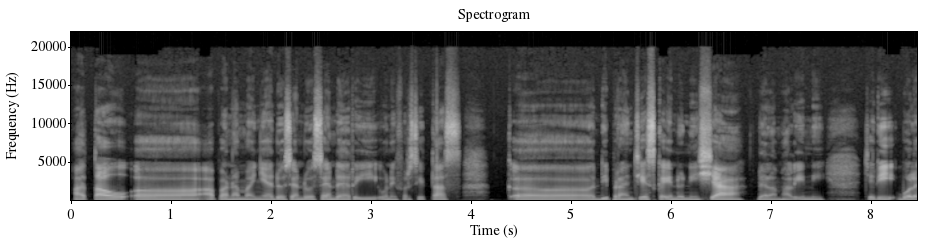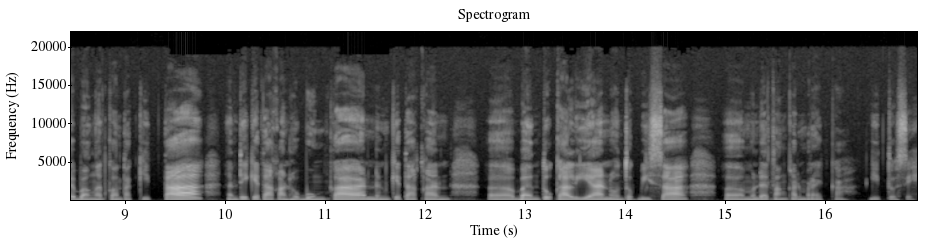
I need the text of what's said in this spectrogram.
Atau eh, apa namanya dosen-dosen dari universitas eh, di Prancis ke Indonesia dalam hal ini. Jadi boleh banget kontak kita, nanti kita akan hubungkan dan kita akan eh, bantu kalian untuk bisa eh, mendatangkan mereka gitu sih.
